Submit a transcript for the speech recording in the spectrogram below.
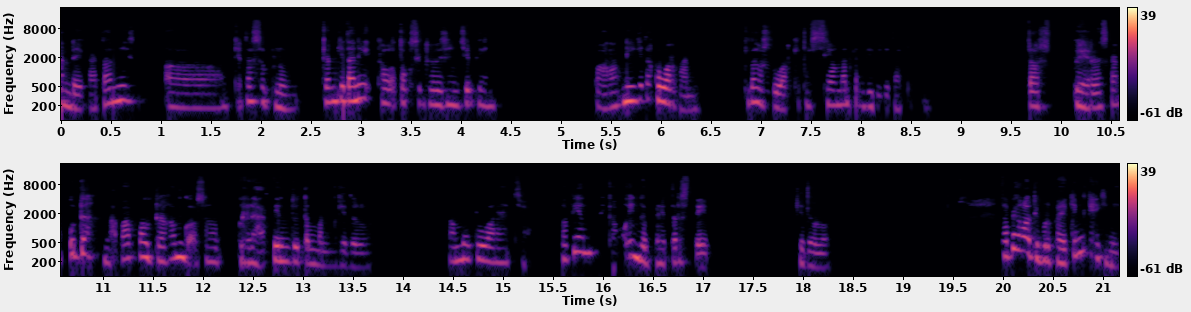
andai kata nih, eee, kita sebelum kan kita nih kalau toxic relationship yang parah nih kita keluar kan, kita harus keluar, kita selamatkan diri. Kita harus bereskan, udah nggak apa-apa, udah kamu nggak usah beratin tuh temen gitu loh. Kamu keluar aja, tapi yang penting kamu in the better state, gitu loh. Tapi kalau diperbaikin kayak gini,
